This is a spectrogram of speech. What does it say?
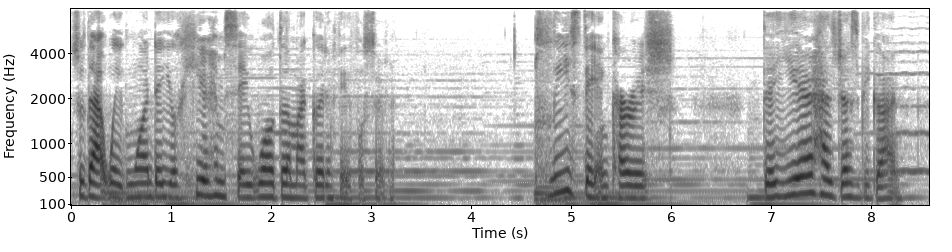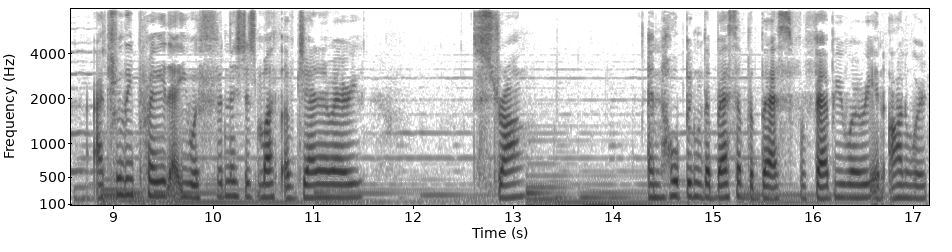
So that way, one day you'll hear him say, Well done, my good and faithful servant. Please stay encouraged. The year has just begun. I truly pray that you would finish this month of January strong and hoping the best of the best for February and onward.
